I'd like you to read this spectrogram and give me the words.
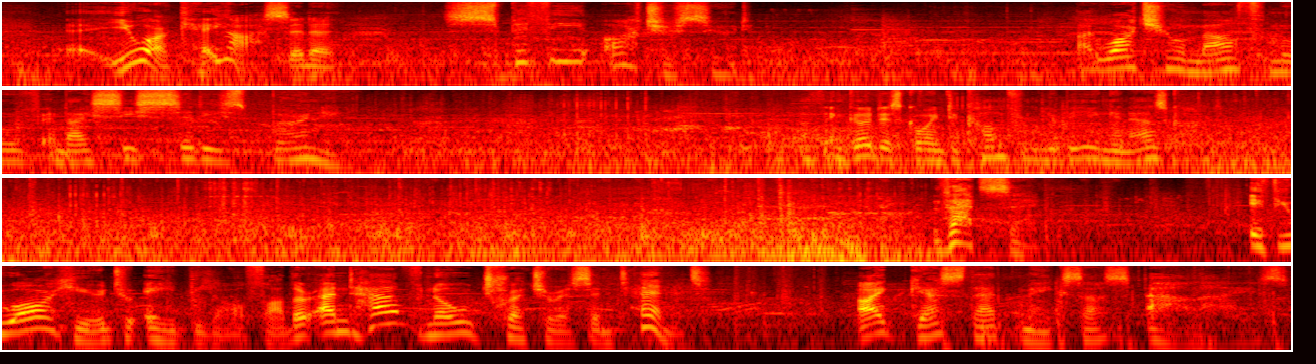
you are chaos in a spiffy archer suit. I watch your mouth move and I see cities burning. Nothing good is going to come from you being in Asgard. That said, if you are here to aid the Allfather and have no treacherous intent, I guess that makes us allies.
